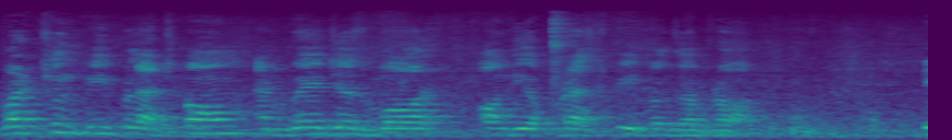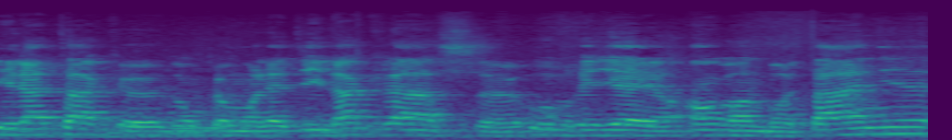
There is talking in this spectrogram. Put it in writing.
working people at home and wages war on the oppressed peoples abroad. Il attaque, euh, donc comme on l'a dit, la classe euh, ouvrière en Grande-Bretagne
